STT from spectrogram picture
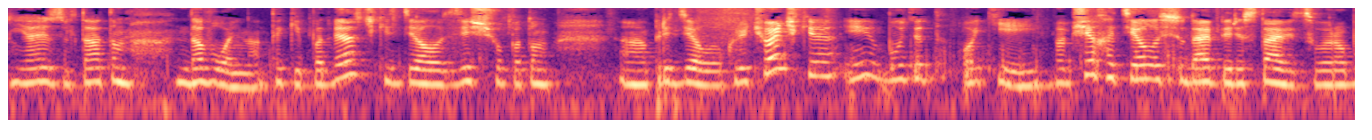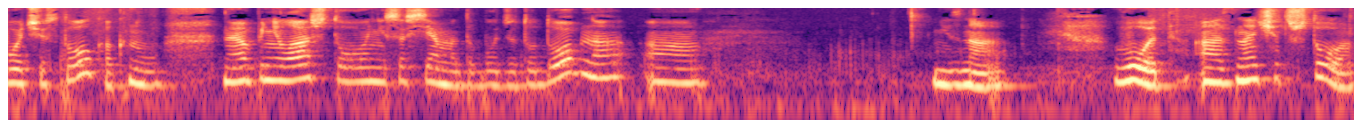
Я результатом довольна. Такие подвязочки сделала. Здесь еще потом а, приделаю крючочки и будет окей. Вообще хотела сюда переставить свой рабочий стол к окну, но я поняла, что не совсем это будет удобно. Не знаю. Вот, а значит что?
